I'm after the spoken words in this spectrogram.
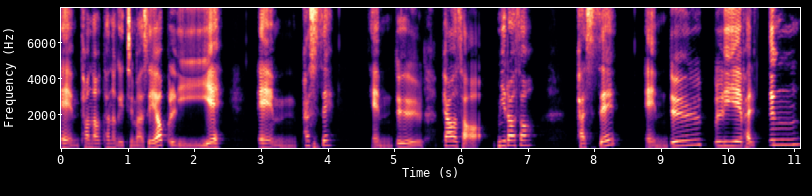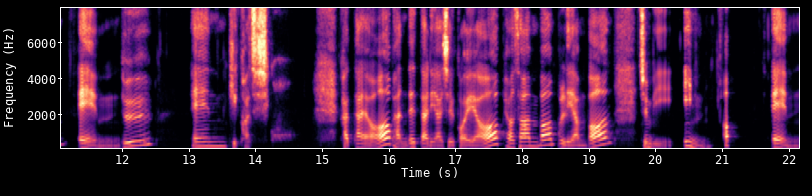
M 턴아웃 하는 거 잊지 마세요. 분리에 M 파세 M 둘 펴서 밀어서 파세 M 둘 플리의 발등. M 둘 and 키 커지시고. 같아요. 반대다리 하실 거예요. 펴서 한번 plié 한번. 준비 임 업 M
